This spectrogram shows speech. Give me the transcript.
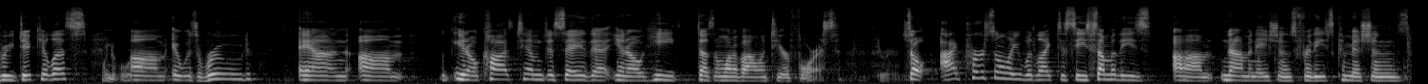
ridiculous. Point of order. Um, It was rude and, um, you know, caused him to say that, you know, he doesn't want to volunteer for us. So I personally would like to see some of these um, nominations for these commissions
